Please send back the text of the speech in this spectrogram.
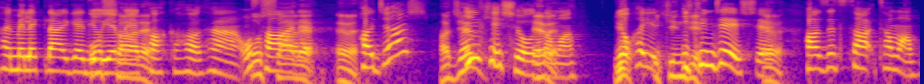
ha, melekler geliyor O yemeğe Sare. kahkaha. Ha, o, O Sare. Sare, evet. Hacer, Hacer ilk eşi o Evet. zaman. Yok, Yok, hayır ikinci. ikinci, eşi. Evet. Hazreti Sa- tamam.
